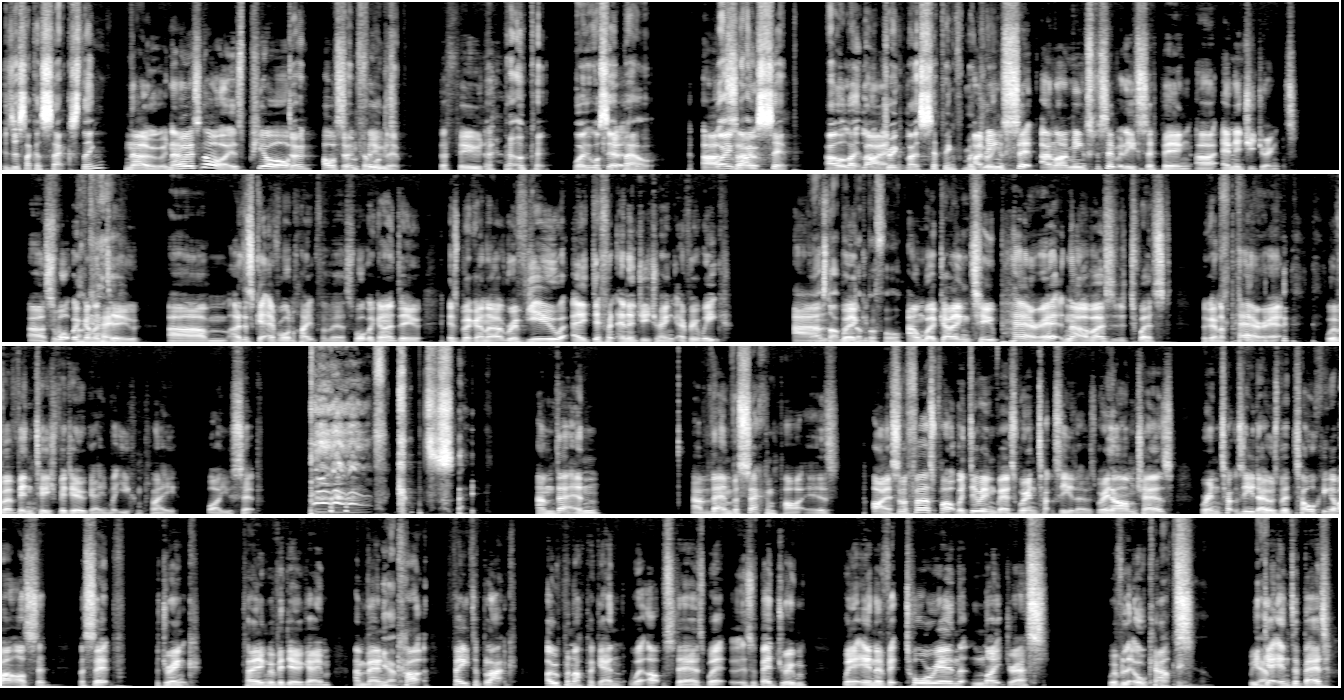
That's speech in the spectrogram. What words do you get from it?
is this like a sex thing? No, no, it's not. It's pure Don't wholesome don't double food. dip. the food. Okay. Wait, what's it about? Uh, why, so, why sip? Oh, like like Right. drink, like sipping from a I drink. I mean sip, and I mean specifically sipping uh, energy drinks. Uh, so what we're gonna do, um, I just get everyone hyped for this. What we're gonna do is we're gonna review a different energy drink every week, and That's not been done before. and we're going to pair it. No, this is a twist. We're going to pair it with a vintage video game that you can play while you sip, For God's sake. and then, and then the second part is all right. So the first part, we're doing this. We're in tuxedos. We're in armchairs. We're in tuxedos. We're talking about our sip, the sip, the drink, playing the video game, and then Yep. cut fade to black. Open up again. We're upstairs. We're it's a bedroom. We're in a Victorian nightdress with little caps. We Yep. get into bed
